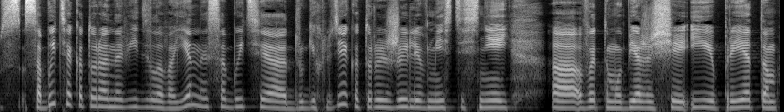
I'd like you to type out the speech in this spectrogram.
события, которые она видела, военные события, других людей, которые жили вместе с ней э, в этом убежище, и при этом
